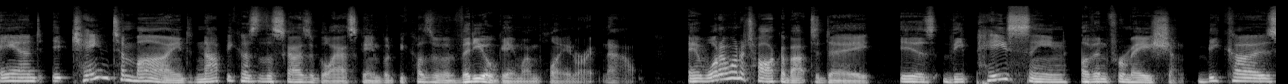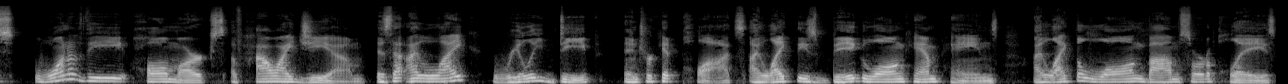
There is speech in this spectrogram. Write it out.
And it came to mind not because of the Skies of Glass game, but because of a video game I'm playing right now. And what I want to talk about today is the pacing of information because one of the hallmarks of how I GM is that I like really deep, intricate plots. I like these big, long campaigns. I like the long bomb sort of plays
